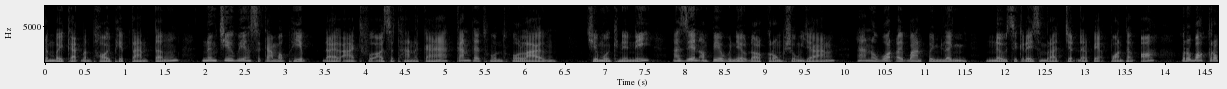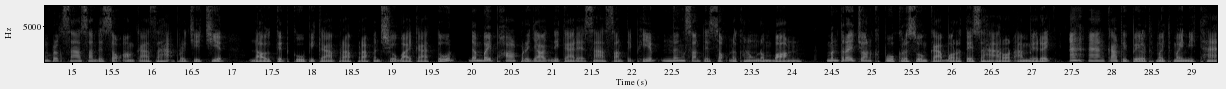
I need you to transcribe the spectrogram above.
ដើម្បីកាត់បន្ថយភាពតានតឹង និងជៀសវាងសកម្មភាពដែលអាចធ្វើឲ្យស្ថានភាពកាន់តែធ្ងន់ធ្ងរឡើង ជាមួយគ្នានេះអាស៊ានអំពាវនាវដល់ក្រុងព្យុងយ៉ាងអនុវត្តឲ្យបានពេញលេញនៅសេចក្តីសម្រេចចិត្តដែលពាក់ព័ន្ធទាំងអស់របស់ក្រុមប្រឹក្សាសន្តិសុខអង្គការសហប្រជាជាតិដោយគិតគូរពីការប្រើប្រាស់មធ្យោបាយការទូតដើម្បីផលប្រយោជន៍នៃការរក្សាសន្តិភាព និងសន្តិសុខនៅក្នុងតំបន់ មន្ត្រីជាន់ខ្ពស់ក្រសួងការបរទេសសហរដ្ឋអាមេរិកអះអាងកាលពីពេលថ្មីៗនេះថា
